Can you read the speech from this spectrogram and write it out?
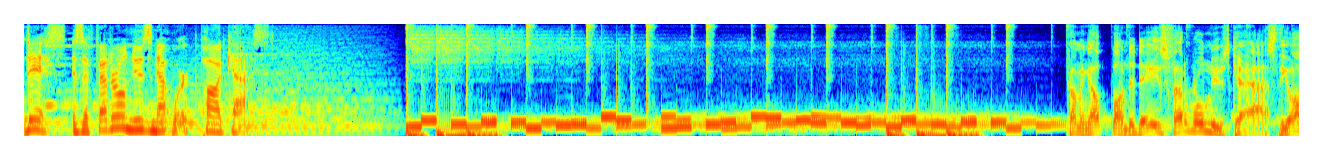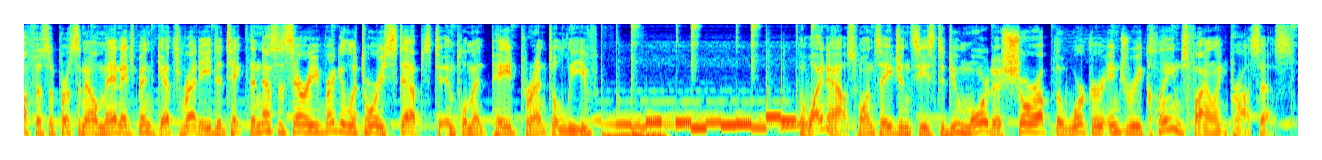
This is a Federal News Network podcast. Coming up on today's Federal Newscast, the Office of Personnel Management gets ready to take the necessary regulatory steps to implement paid parental leave. The White House wants agencies to do more to shore up the worker injury claims filing process.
